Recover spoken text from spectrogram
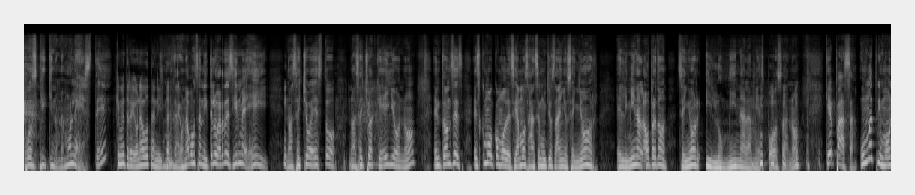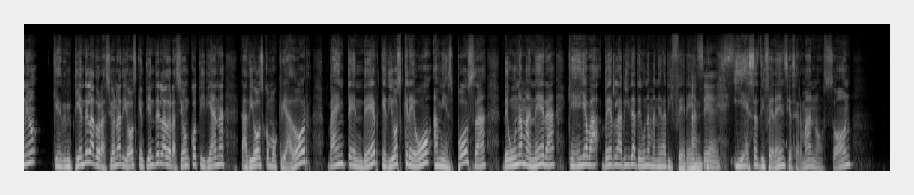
pues que, que no me moleste. Que me traiga una Que botanita. me traiga una bozanita en lugar de decirme, hey, no has hecho esto, no has hecho aquello, ¿no? Entonces, es como, como decíamos hace muchos años, Señor, elimínala, oh, perdón, Señor, ilumínala a mi esposa, ¿no? ¿Qué pasa? Un matrimonio que entiende la adoración a Dios, que entiende la adoración cotidiana a Dios como creador, va a entender que Dios creó a mi esposa de una manera que ella va a ver la vida de una manera diferente. Así es. Y esas diferencias, hermanos, son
